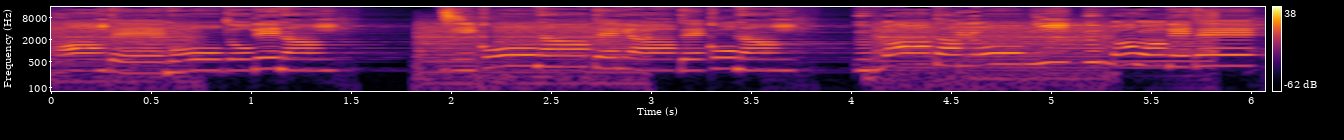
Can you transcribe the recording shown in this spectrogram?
はで歯で戻れない。事故なんてやってこない。馬だように奪われて。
